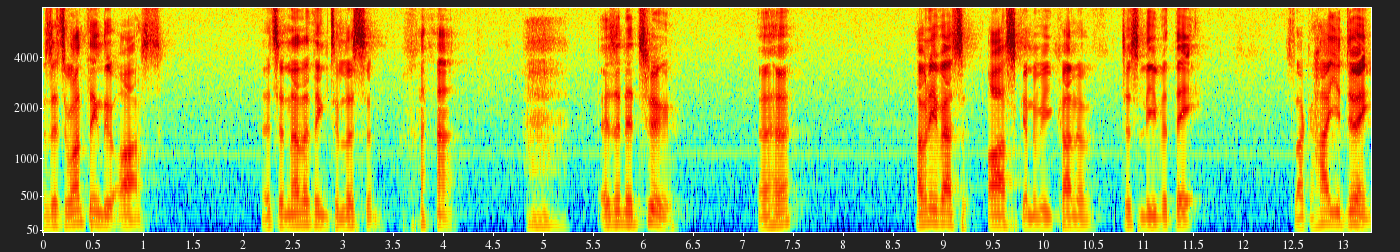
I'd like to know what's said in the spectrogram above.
because it's one thing to ask, it's another thing to listen. Isn't it true? Uh huh. How many of us ask and we kind of just leave it there? It's like, how are you doing?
